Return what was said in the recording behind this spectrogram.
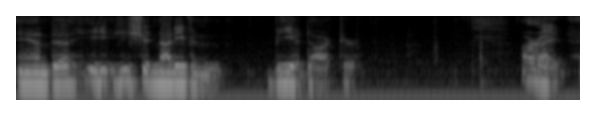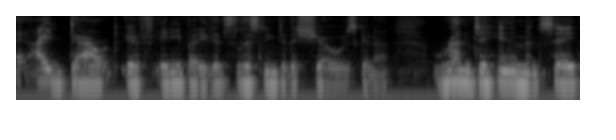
and uh, he, he should not even be a doctor. All right. I doubt if anybody that's listening to the show is going to run to him and say,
